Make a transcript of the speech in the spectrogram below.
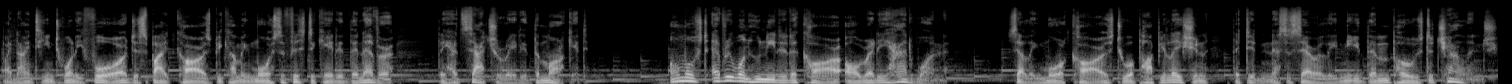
By 1924, despite cars becoming more sophisticated than ever, they had saturated the market. Almost everyone who needed a car already had one. Selling more cars to a population that didn't necessarily need them posed a challenge.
